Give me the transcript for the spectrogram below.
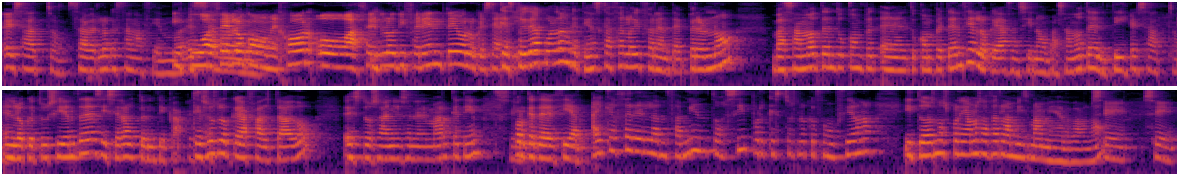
Exacto. Saber lo que están haciendo. Y tú hacerlo como mejor o hacerlo diferente o lo que sea. Que estoy de acuerdo en que tienes que hacerlo diferente, pero no basándote en tu, en tu competencia en lo que hacen, sino basándote en ti. Exacto. En lo que tú sientes y ser auténtica. Que eso es lo que ha faltado estos años en el marketing, porque te decían, hay que hacer el lanzamiento así porque esto es lo que funciona y todos nos poníamos a hacer la misma mierda, ¿no? Sí, sí.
